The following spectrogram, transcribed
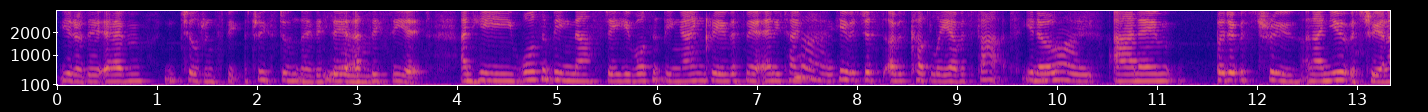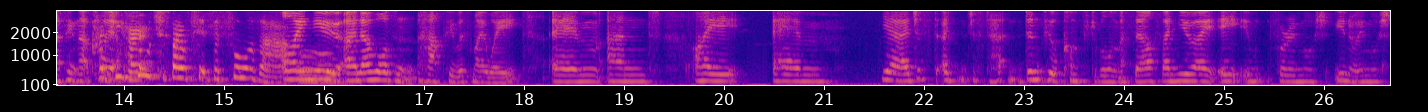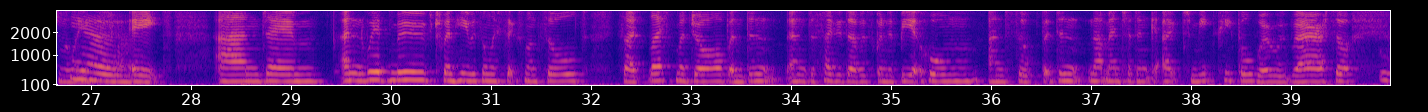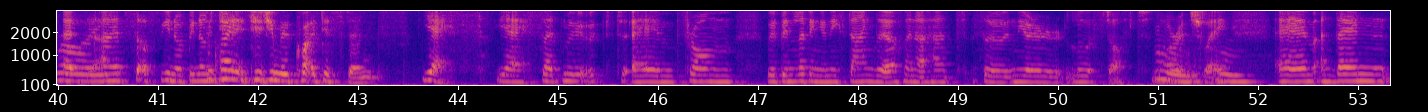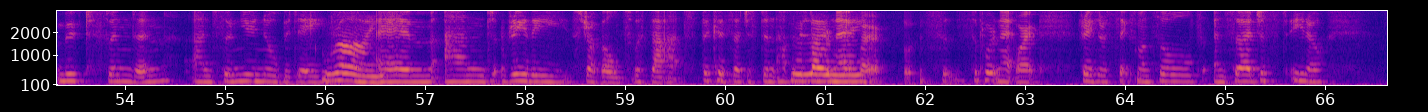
you know, the um, children speak the truth, don't they? They say it as they see it. And he wasn't being nasty. He wasn't being angry with me at any time. No. He was just, I was cuddly. I was fat, you know. Right. And um, but it was true, and I knew it was true, and I think that's Had why you thought about it before that? I or- knew, and I wasn't happy with my weight, um, and I, um, yeah, I just, I just didn't feel comfortable in myself. I knew I ate for emotion, you know, emotionally Yeah. ate, and um, and we had moved when he was only six months old. So I'd left my job and didn't and decided I was going to be at home, and so but didn't that meant I didn't get out to meet people where we were. So uh, Right. I, I had sort of you know been on so quite did, did you move quite a distance? Yes, yes. I'd moved um, from. We'd been living in East Anglia when I had so near Lowestoft, Norwich Mm, way, mm. um, and then moved to Swindon, and so knew nobody. Right. Um, and really struggled with that because I just didn't have the support lonely. network. Support network. Fraser was six months old, and so I just, you know,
